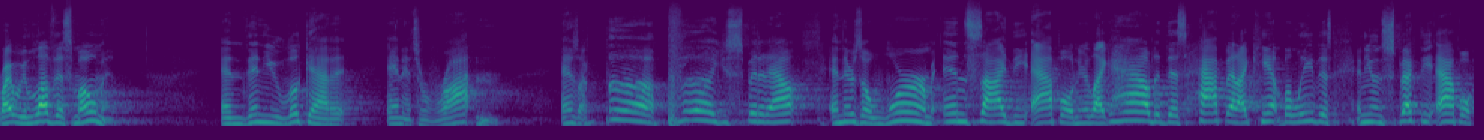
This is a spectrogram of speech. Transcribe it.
right? We love this moment. And then you look at it and it's rotten and it's like, you spit it out, and there's a worm inside the apple, and you're like, how did this happen? I can't believe this. And you inspect the apple,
